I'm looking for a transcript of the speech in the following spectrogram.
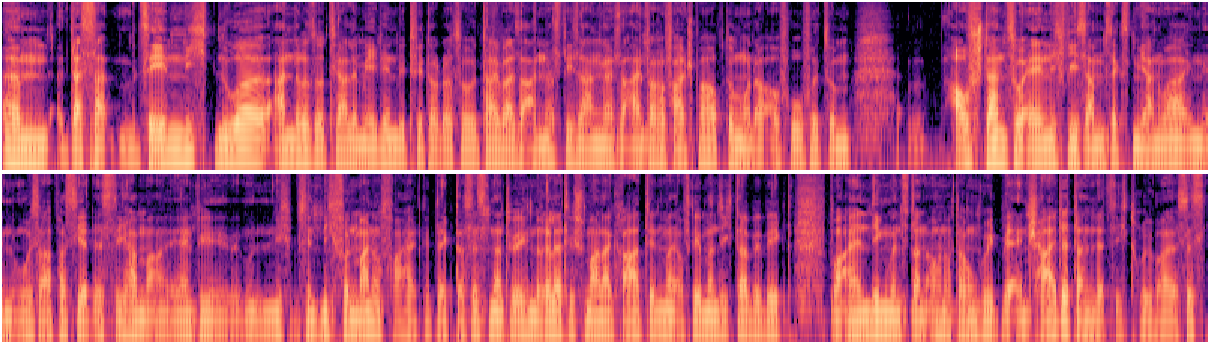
Ähm, das sehen nicht nur andere soziale Medien wie Twitter oder so teilweise anders. Die sagen, das sind einfache Falschbehauptungen oder Aufrufe zum Aufstand, so ähnlich wie es am 6. Januar in den USA passiert ist, die haben irgendwie nicht, sind nicht von Meinungsfreiheit gedeckt. Das ist natürlich ein relativ schmaler Grad, man, auf dem man sich da bewegt. Vor allen Dingen, wenn es dann auch noch darum geht, wer entscheidet dann letztlich drüber. Es ist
